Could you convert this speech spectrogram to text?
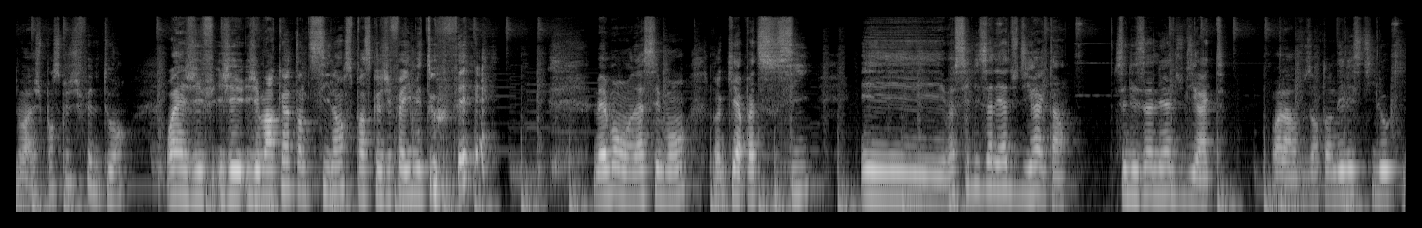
Ouais, je pense que j'ai fait le tour. Ouais, j'ai marqué un temps de silence parce que j'ai failli m'étouffer. Mais bon, là c'est bon, donc il n'y a pas de souci. Et bah, c'est les aléas du direct. Hein. C'est les aléas du direct. Voilà, vous entendez les stylos qui,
